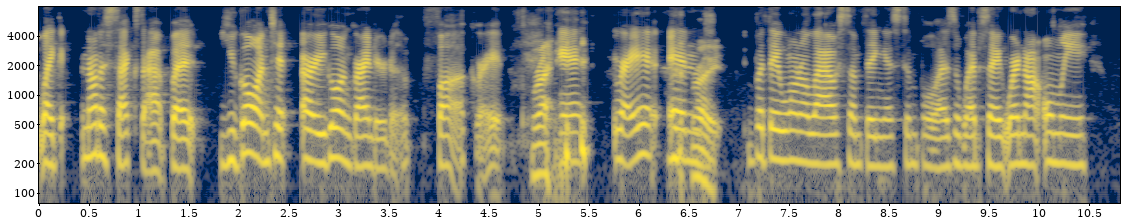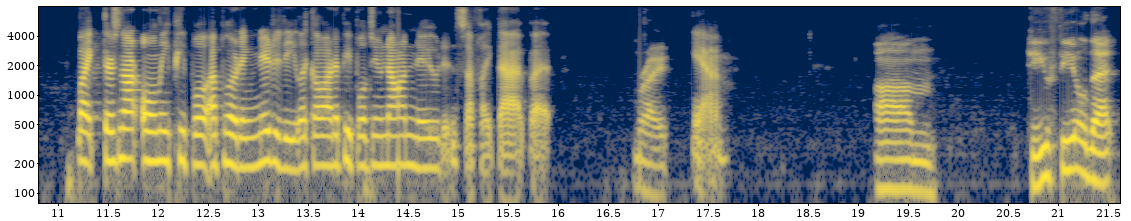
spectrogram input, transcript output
like not a sex app but you go on t- or you go on Grindr to fuck right Right. and right and right. but they won't allow something as simple as a website where not only like there's not only people uploading nudity like a lot of people do non-nude and stuff like that but Right. yeah Um, do you feel that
